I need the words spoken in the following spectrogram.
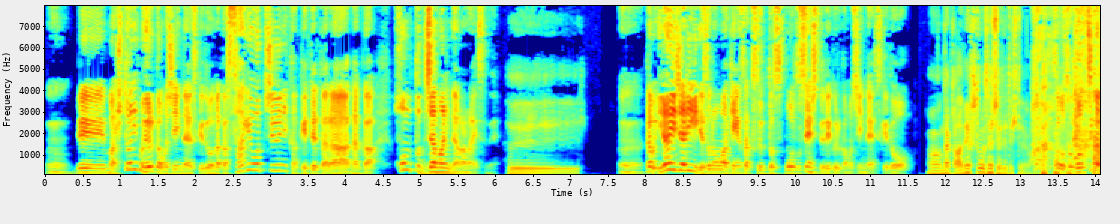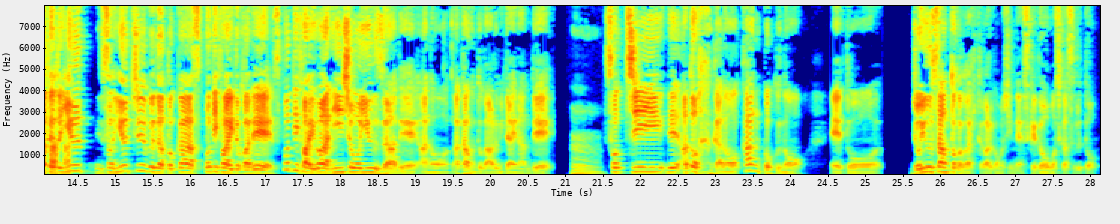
うん。で、まあ人にもよるかもしれないですけど、なんか作業中にかけてたら、なんか、ほんと邪魔にならないですね。へえ。うん。多分、イライジャリーでそのまま検索するとスポーツ選手出てくるかもしれないですけど、うん、なんかアメフトの選手が出てきたよ。そうそう、どっちかというと、ユーその YouTube だとか、Spotify とかで、Spotify は認証ユーザーで、あの、アカウントがあるみたいなんで、うん。そっちで、あとはなんかあの、韓国の、えっ、と、女優さんとかが引っかかるかもしれないですけど、もしかすると。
